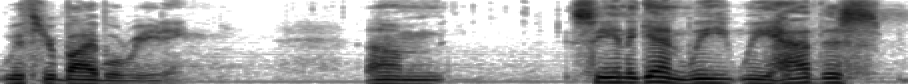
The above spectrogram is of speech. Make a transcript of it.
with your Bible reading? Um, see, and again, we, we have this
